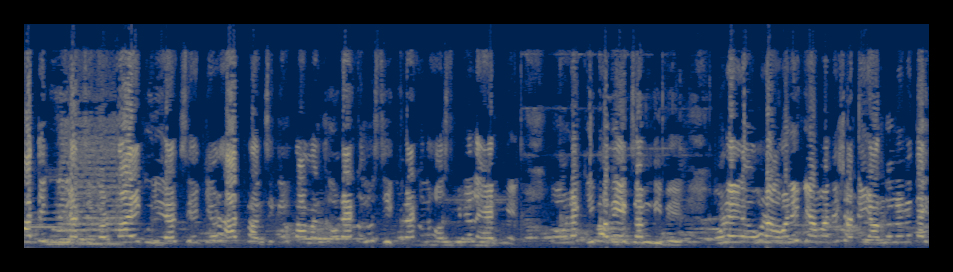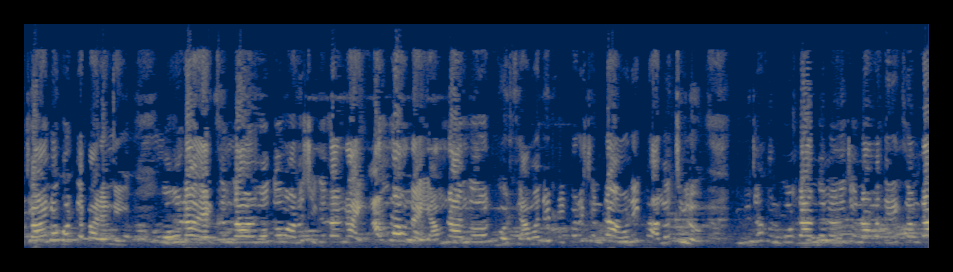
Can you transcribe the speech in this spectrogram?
হাতে গুলি লাগছে কারও পায়ে গুলি লাগছে কেউ হাত ভাঙছে কেউ পা ভাঙছে ওরা এখনও সিক ওরা এখনও হসপিটালে অ্যাডমিট কীভাবে এক্সাম দিবে? ওরা ওরা অনেকে আমাদের সাথে এই আন্দোলনে তাই জয়েনও করতে পারেনি। তো ওরা এক্সাম দেওয়ার মতো মানসিকতা নাই আমরাও নাই আমরা আন্দোলন করছি। আমাদের প্রিপারেশনটা অনেক ভালো ছিল। কিন্তু যখন গোটা আন্দোলনের জন্য আমাদের এক্সামটা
